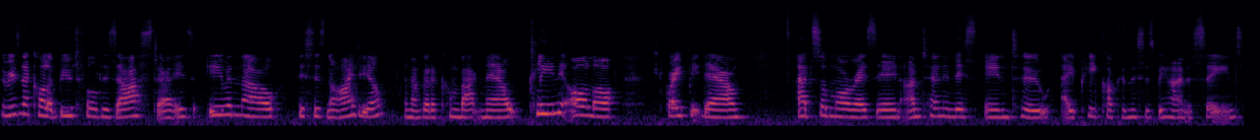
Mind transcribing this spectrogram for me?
the reason I call it Beautiful Disaster is even though this is not ideal and I'm to come back now, clean it all off, scrape it down, add some more resin. I'm turning this into a peacock and this is behind the scenes.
